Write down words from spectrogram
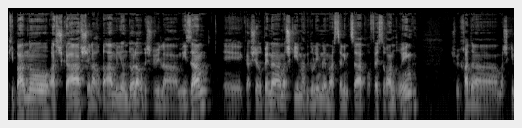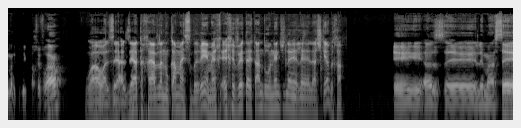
קיבלנו השקעה של 4 מיליון דולר בשביל המיזם אה, כאשר בין המשקיעים הגדולים למעשה נמצא פרופסור אנדרו אינג, שהוא אחד המשקיעים הגדולים בחברה. וואו, על זה, על זה אתה חייב לנו כמה הסברים, איך, איך הבאת את אנדרו נינג' להשקיע בך? אה, אז אה, למעשה,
